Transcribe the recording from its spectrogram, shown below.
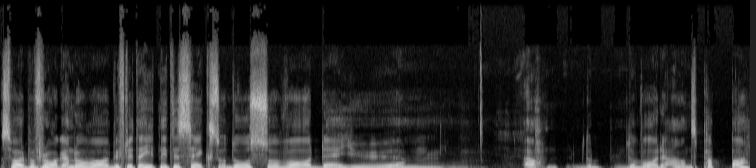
svaret på frågan då var, vi flyttade hit 96 och då så var det ju um, ja, då, då var det Ans pappa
